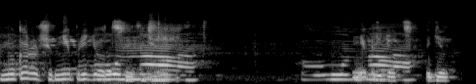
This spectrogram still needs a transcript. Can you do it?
Ну, короче, мне придется это делать. Луна. Мне Луна. придется это делать.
